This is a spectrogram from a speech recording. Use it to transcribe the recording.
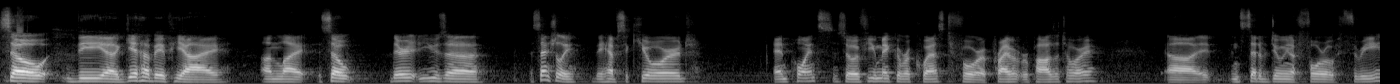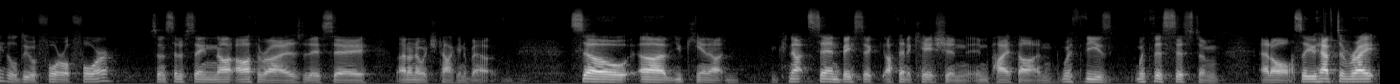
so the uh, GitHub API, unlike, so they use a, essentially, they have secured endpoints. So if you make a request for a private repository, uh, it, instead of doing a 403, they'll do a 404. So instead of saying not authorized, they say, I don't know what you're talking about. So uh, you cannot you cannot send basic authentication in Python with these with this system at all. So you have to write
